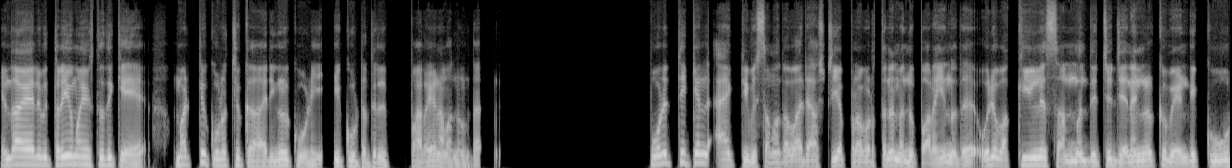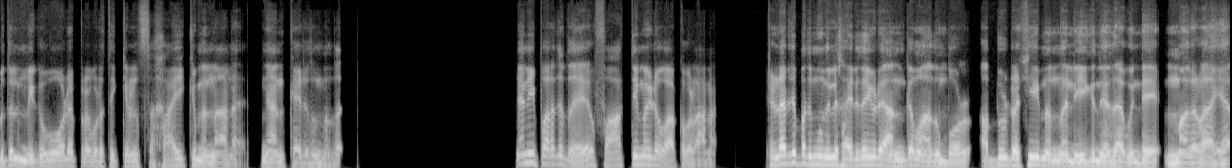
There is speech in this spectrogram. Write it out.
എന്തായാലും ഇത്രയുമായ സ്ഥിതിക്ക് മറ്റു കുറച്ചു കാര്യങ്ങൾ കൂടി ഇക്കൂട്ടത്തിൽ പറയണമെന്നുണ്ട്. പൊളിറ്റിക്കൽ ആക്ടിവിസം അഥവാ രാഷ്ട്രീയ പ്രവർത്തനം എന്ന് പറയുന്നത് ഒരു വക്കീലിനെ സംബന്ധിച്ച് ജനങ്ങൾക്ക് വേണ്ടി കൂടുതൽ മികവോടെ പ്രവർത്തിക്കാൻ സഹായിക്കുമെന്നാണ് ഞാൻ കരുതുന്നത്. ഞാൻ ഈ പറഞ്ഞത് ഫാത്തിമയുടെ വാക്കുകളാണ്. രണ്ടായിരത്തി പതിമൂന്നിൽ ഹരിതയുടെ അംഗമാകുമ്പോൾ അബ്ദുൾ റഹീം എന്ന ലീഗ് നേതാവിന്റെ മകളായ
